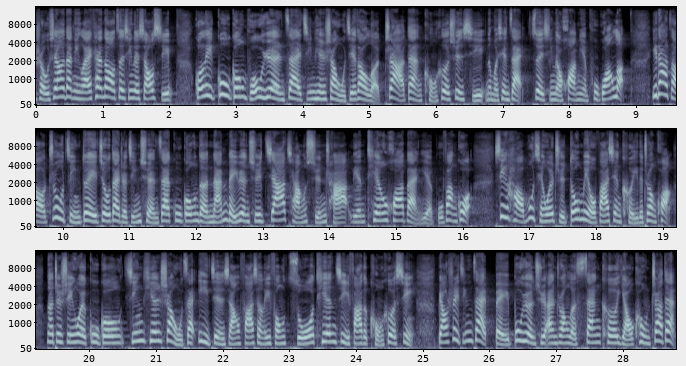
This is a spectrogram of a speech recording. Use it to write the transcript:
首先要带您来看到最新的消息。国立故宫博物院在今天上午接到了炸弹恐吓讯息，那么现在最新的画面曝光了。一大早，驻警队就带着警犬在故宫的南北院区加强巡查，连天花板也不放过。幸好目前为止都没有发现可疑的状况。那这是因为故宫今天上午在意见箱发现了一封昨天寄发的恐吓信，表示已经在北部院区安装了三颗遥控炸弹。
